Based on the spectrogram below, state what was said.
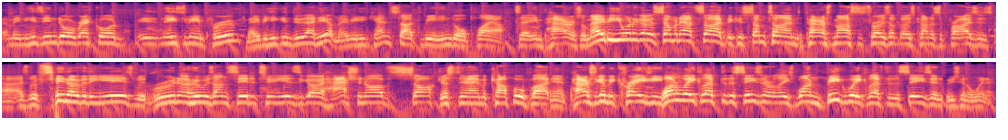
I mean, his indoor record needs to be improved. Maybe he can do that here. Maybe he can start to be an indoor player uh, in Paris, or maybe you want to go with someone outside because sometimes the Paris Masters throws up those kind of surprises, uh, as we've seen over the years with Rune, who was unseeded two years ago, Khachanov, Sock, just to name a couple. But man, Paris is going to be crazy. One week left of the season, or at least one big week left of the season. Who's going to win it?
